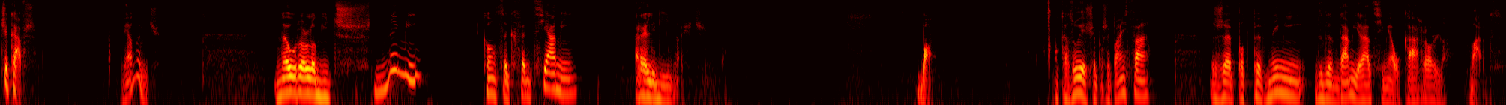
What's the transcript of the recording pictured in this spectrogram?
ciekawszym. Mianowicie neurologicznymi konsekwencjami religijności. Bo okazuje się, proszę Państwa, że pod pewnymi względami rację miał Karol Marx.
